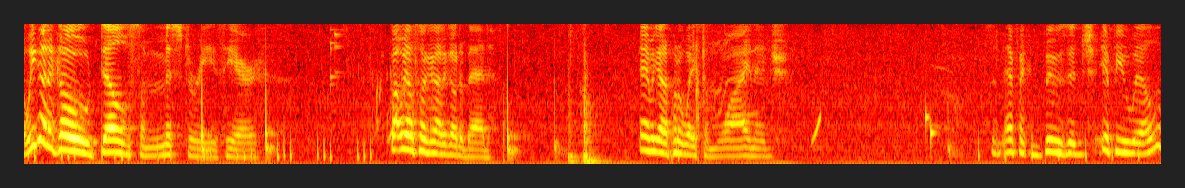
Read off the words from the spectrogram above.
we gotta go delve some mysteries here. But we also gotta go to bed. And we gotta put away some wineage. Some epic boozage, if you will.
